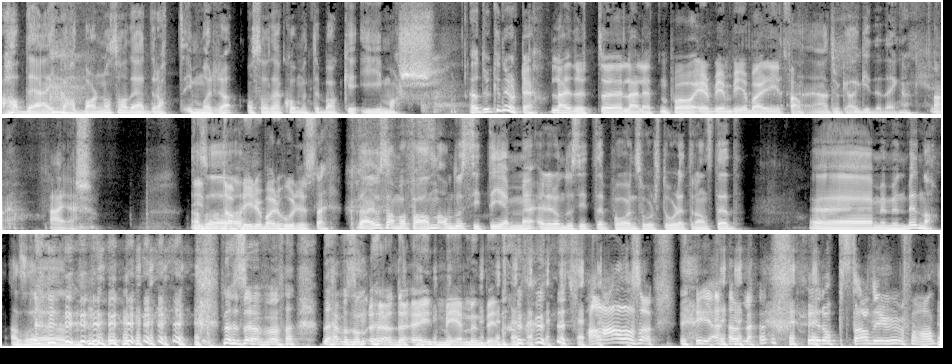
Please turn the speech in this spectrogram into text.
Hadde jeg ikke hatt barn nå, så hadde jeg dratt i morgen, og så hadde jeg kommet tilbake i mars. Ja, du kunne gjort det. Leid ut eh, leiligheten på Airbnb og bare gitt faen. Jeg tror ikke jeg hadde giddet det engang. Nei, Nei æsj. Altså- da blir det jo bare horehus der. Det er jo samme faen om du sitter hjemme eller om du sitter på en solstol et eller annet sted. Eh, med munnbind, da. Altså, Det er på sånn øde øy med munnbind. faen, altså! Jævla Ropstad, du faen!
